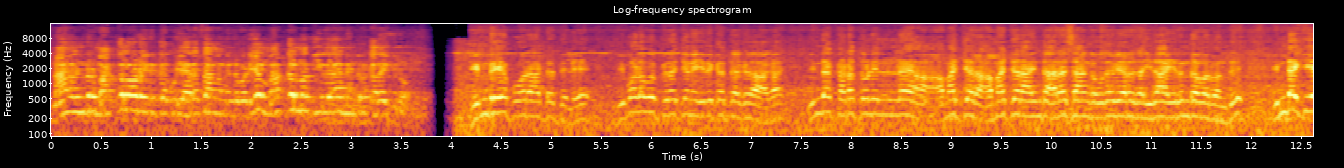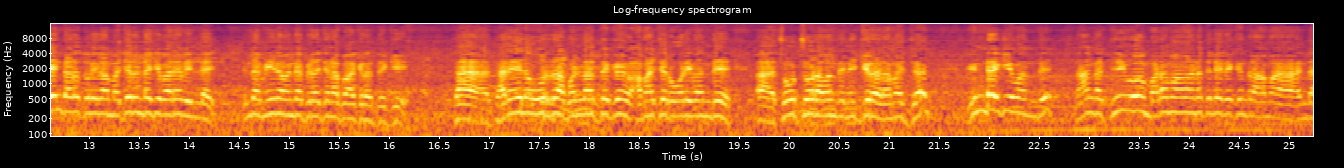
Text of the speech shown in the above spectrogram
நாங்கள் இன்று மக்களோடு இருக்கக்கூடிய அரசாங்கம் என்றபடியால் மக்கள் மத்தியில நின்று கதைக்கிறோம். இன்றைய போராட்டத்திலே இவ்வளவு பிரச்சனை இருக்கத்தக்கதாக இந்த கடத்தொழில அமைச்சர் அமைச்சரா இந்த அரசாங்க உதவி இதா இருந்தவர் வந்து இன்றைக்கு ஏன் கடத்தொழில் அமைச்சர் இன்றைக்கு வரவில்லை? இந்த மீனவன் பிரச்சனை பாக்குறதுக்கு தரையில ஓடுற வெள்ளத்துக்கு அமைச்சர் ஓடி வந்து அஹ், வந்து நிக்கிறார் அமைச்சர். இன்றைக்கு வந்து நாங்கள் தீவிரம் வடமாகாணத்தில் இருக்கின்ற இந்த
